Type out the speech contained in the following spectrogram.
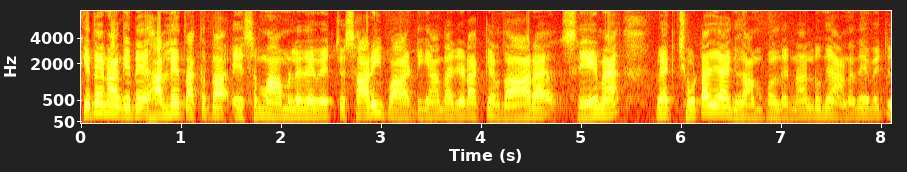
ਕਿਤੇ ਨਾ ਕਿਤੇ ਹਾਲੇ ਤੱਕ ਤਾਂ ਇਸ ਮਾਮਲੇ ਦੇ ਵਿੱਚ ਸਾਰੀ ਪਾਰਟੀਆਂ ਦਾ ਜਿਹੜਾ ਕਿਰਦਾਰ ਹੈ ਸੇਮ ਹੈ। ਮੈਂ ਇੱਕ ਛੋਟਾ ਜਿਹਾ ਐਗਜ਼ਾਮਪਲ ਦਿੰਦਾ ਲੁਧਿਆਣਾ ਦੇ ਵਿੱਚ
